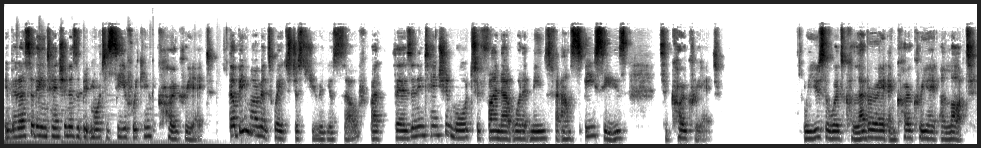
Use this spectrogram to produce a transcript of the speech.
In Biodanza, the intention is a bit more to see if we can co create there'll be moments where it's just you with yourself, but there's an intention more to find out what it means for our species to co create. We use the words collaborate and co create a lot,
